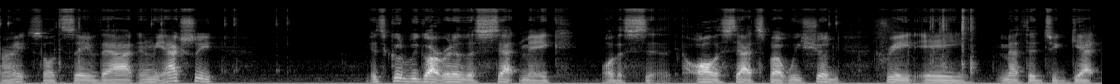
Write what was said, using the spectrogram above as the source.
Alright, so let's save that. And we actually, it's good we got rid of the set make, or the all the sets, but we should create a method to get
